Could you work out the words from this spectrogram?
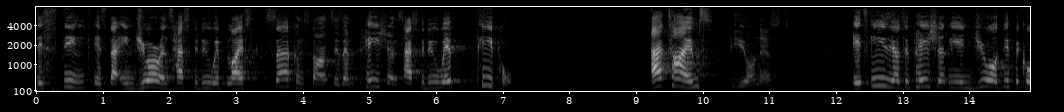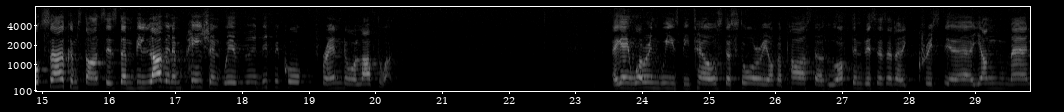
distinct is that endurance has to do with life's circumstances and patience has to do with people. At times, be honest, it's easier to patiently endure difficult circumstances than be loving and patient with a difficult friend or loved one. Again, Warren Wiersbe tells the story of a pastor who often visited a, Christi- a young man,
